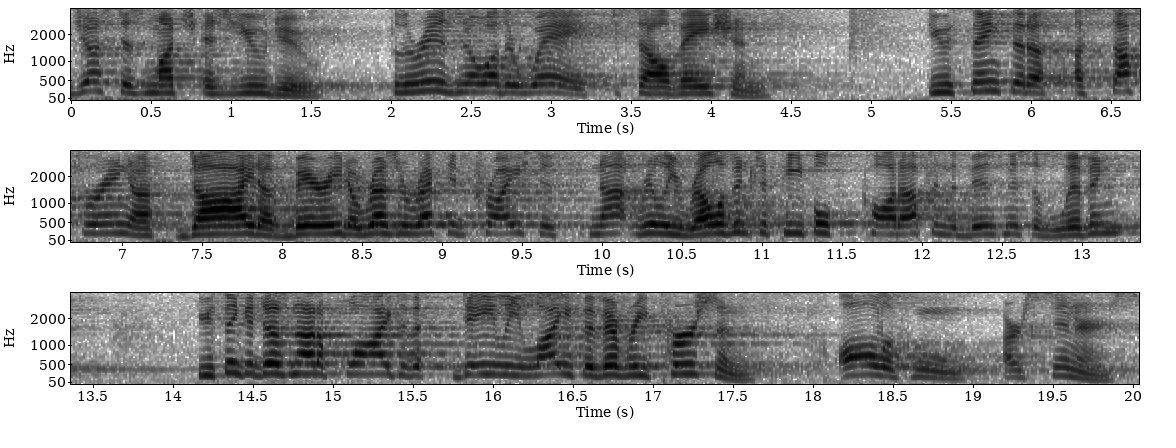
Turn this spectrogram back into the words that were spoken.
just as much as you do, for there is no other way to salvation. Do you think that a, a, suffering, a died, a buried, a resurrected Christ is not really relevant to people caught up in the business of living? You think it does not apply to the daily life of every person? all of whom are sinners.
